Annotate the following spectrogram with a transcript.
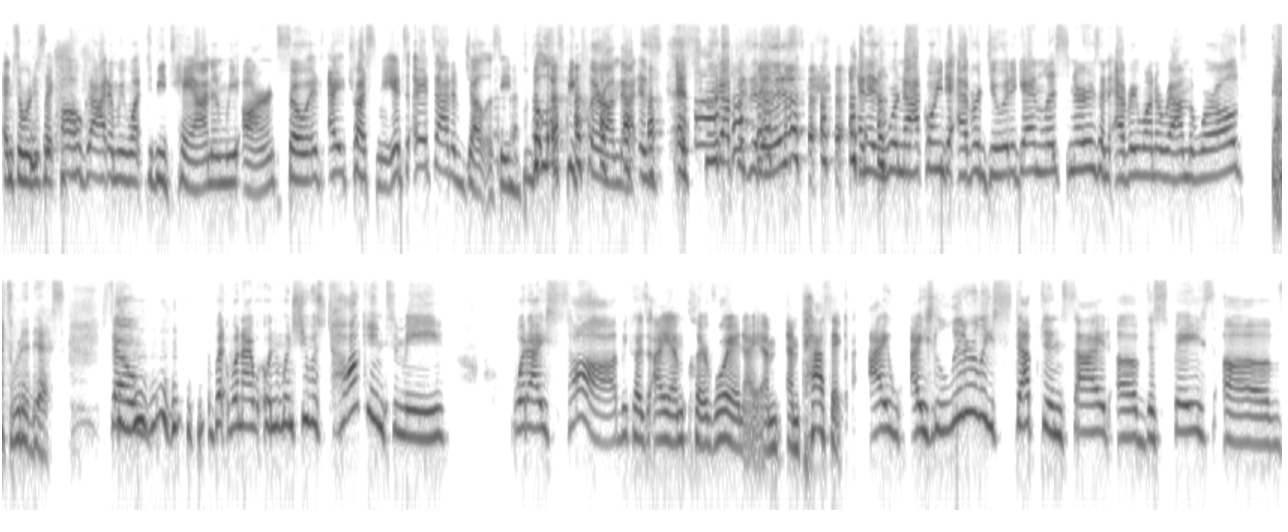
And so we're just like, oh God, and we want to be tan and we aren't. So it I trust me, it's it's out of jealousy. But let's be clear on that. As as screwed up as it is, and as we're not going to ever do it again, listeners and everyone around the world, that's what it is. So, but when I when when she was talking to me, what I saw, because I am clairvoyant, I am empathic, I, I literally stepped inside of the space of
